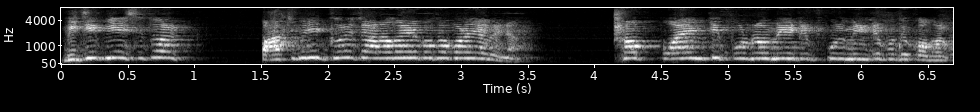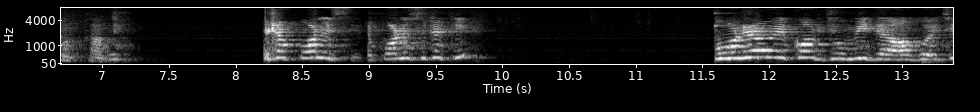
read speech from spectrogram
বিজেপি এসে তো আর পাঁচ মিনিট ধরে চা বাগানের কথা বলা যাবে না। সব পয়েন্টই পনেরো মিনিট, কুড়ি মিনিটের মধ্যে কভার করতে হবে। এটা পলিসি এটা পলিসিটা কি? পনেরো একর জমি দেওয়া হয়েছে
